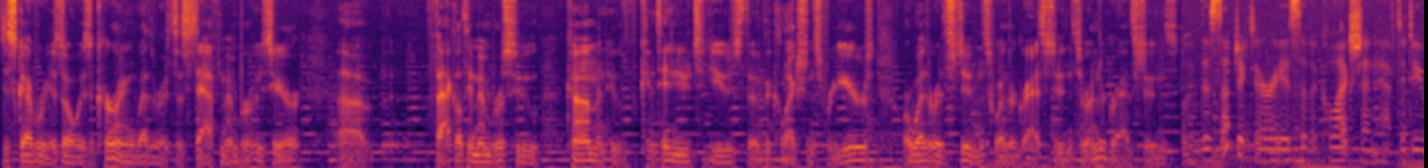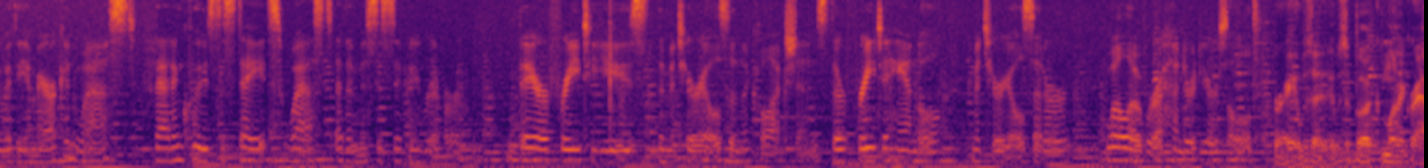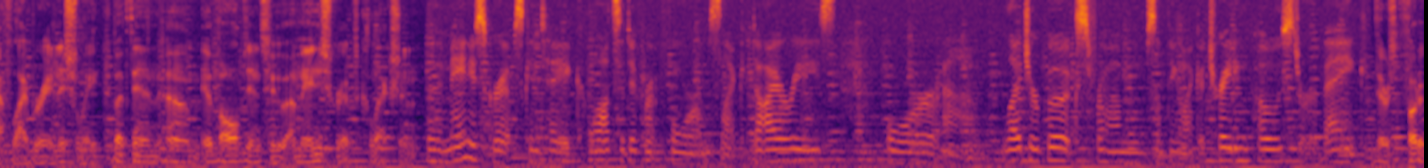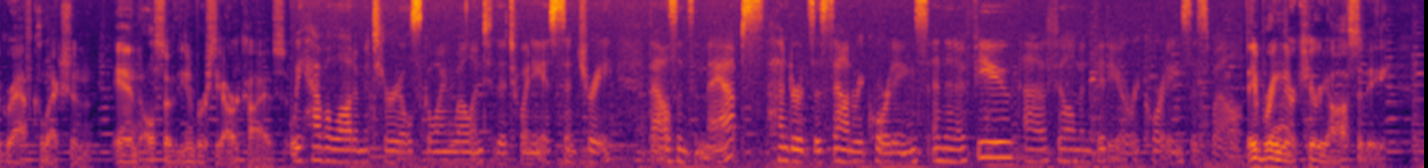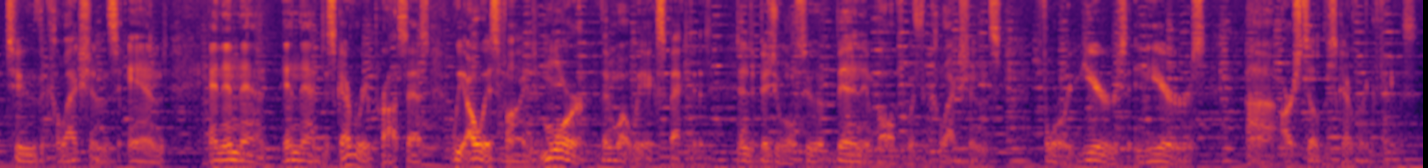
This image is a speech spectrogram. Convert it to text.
Discovery is always occurring, whether it's a staff member who's here, uh, faculty members who come and who've continued to use the, the collections for years, or whether it's students, whether grad students or undergrad students. The subject areas of the collection have to do with the American West. That includes the states west of the Mississippi River. They are free to use the materials in the collections. They're free to handle materials that are well over 100 years old. It was a, it was a book monograph library initially, but then um, evolved into a manuscript collection. The manuscripts can take lots of different forms, like diaries or um, ledger books from something like a trading post or a bank. There's a photograph collection and also the university archives. We have a lot of materials going well into the 20th century. Thousands of maps, hundreds of sound recordings, and then a few uh, film and video recordings as well. They bring their curiosity to the collections and and in that in that discovery process we always find more than what we expected. Individuals who have been involved with the collections for years and years uh, are still discovering things.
